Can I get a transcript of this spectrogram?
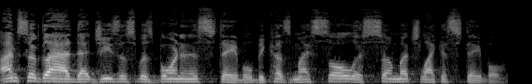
I'm so glad that Jesus was born in a stable because my soul is so much like a stable.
